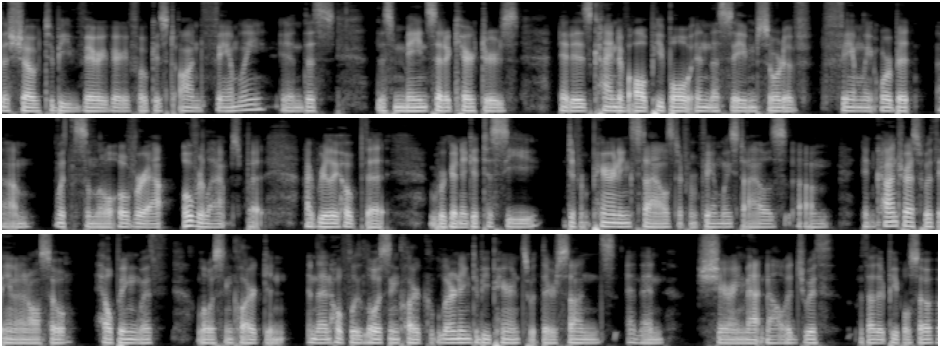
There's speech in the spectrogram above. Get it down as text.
the show to be very, very focused on family. And this this main set of characters, it is kind of all people in the same sort of family orbit. Um, with some little overlap overlaps, but I really hope that we're going to get to see different parenting styles, different family styles, um, in contrast with Anna, and also helping with Lois and Clark, and and then hopefully Lois and Clark learning to be parents with their sons, and then sharing that knowledge with with other people. So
